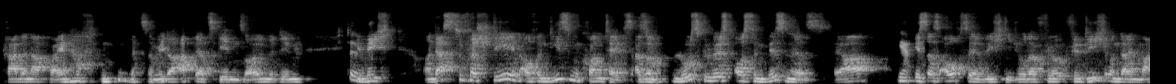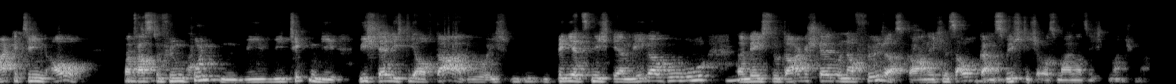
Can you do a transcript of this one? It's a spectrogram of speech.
gerade nach Weihnachten, wenn es dann wieder abwärts gehen soll mit dem Stimmt. Gewicht. Und das zu verstehen, auch in diesem Kontext, also losgelöst aus dem Business, ja, ja. ist das auch sehr wichtig oder für, für dich und dein Marketing auch. Was hast du für einen Kunden? Wie, wie ticken die? Wie stelle ich die auch dar? Du, ich bin jetzt nicht der Mega-Guru, mhm. dann werde ich so dargestellt und erfülle das gar nicht. Ist auch ganz wichtig aus meiner Sicht manchmal.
